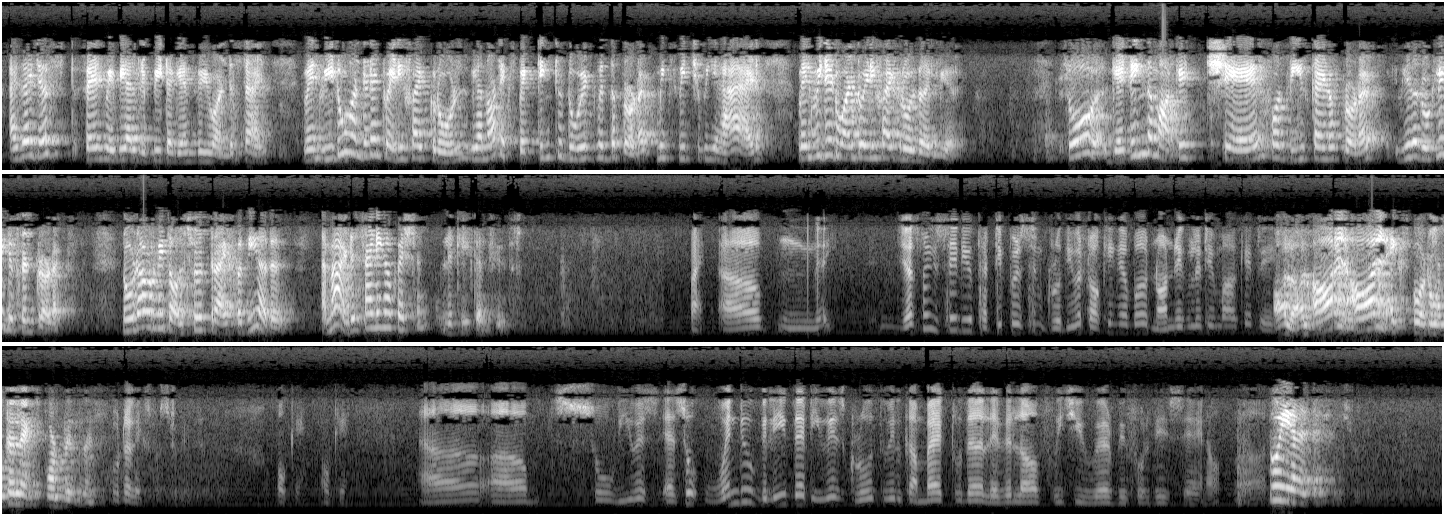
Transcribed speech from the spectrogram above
As I just said, maybe I'll repeat again so you understand. When we do 125 crores, we are not expecting to do it with the product mix which we had when we did 125 crores earlier. So getting the market share for these kind of products, these are totally different products. No doubt we'll also try for the others. Am I understanding your question? Little confused. Fine. Uh, mm, just now you said you 30% growth. You were talking about non-regulative market? All, all. All, all exports. Total export business. Total export business. Okay, okay. Uh, um, so US, uh, so when do you believe that US growth will come back to the level of which you were before this, uh, you know? Uh, Two years.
